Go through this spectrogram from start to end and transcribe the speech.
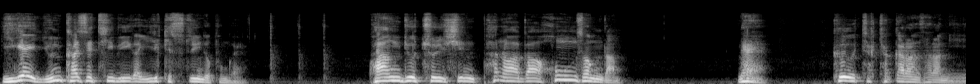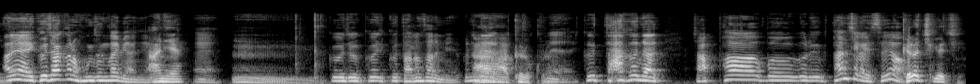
이게 윤칼세 TV가 이렇게 수준이 높은 거야. 광주 출신 판화가 홍성담. 네. 그 작- 작가라는 사람이. 아니 아니 그 작가는 홍성담이 아니야. 아니에요? 예. 음. 그 저 그 그 다른 사람이에요. 그런데 아, 그렇구나. 네. 그 다 그냥 좌파 뭐 그 단체가 있어요. 그렇지, 그렇지.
